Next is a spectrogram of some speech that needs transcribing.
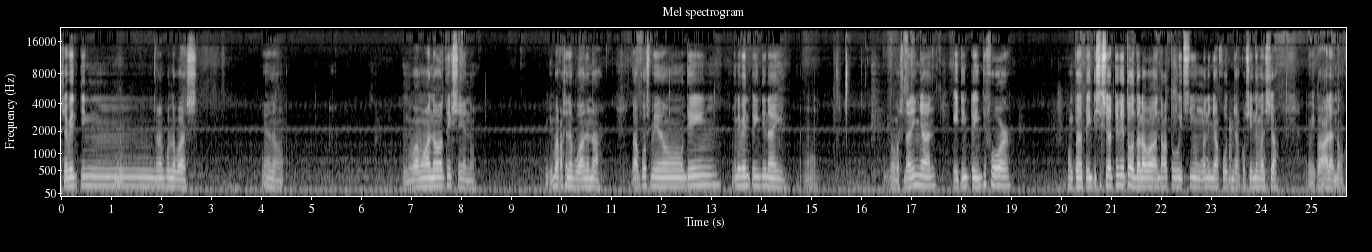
17 ano po labas. Ayan o. Diba mga notics, ayan o. Yung iba kasi nabuhan na na. Tapos meron ding 1129. Oh. Lumabas na rin yan. 1824. Kung pa 26 swerte nito, dalawa, naka 2 hits yung ano niya, code niya, kung sino man siya. May pangalan, no?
